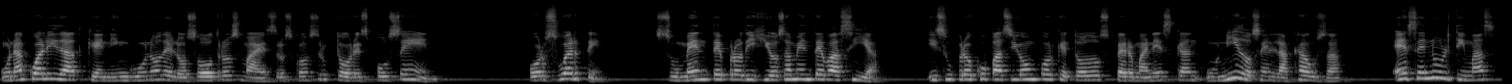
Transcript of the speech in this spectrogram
una cualidad que ninguno de los otros maestros constructores poseen. Por suerte, su mente prodigiosamente vacía y su preocupación por que todos permanezcan unidos en la causa es en últimas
